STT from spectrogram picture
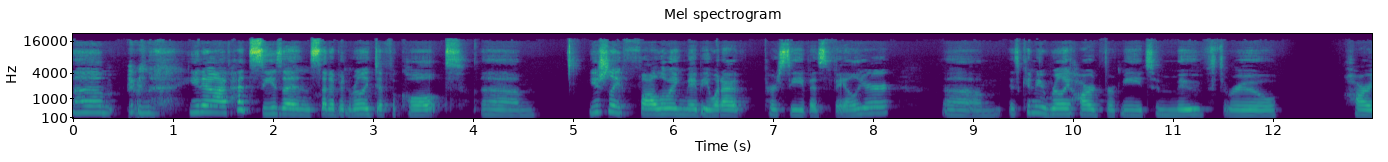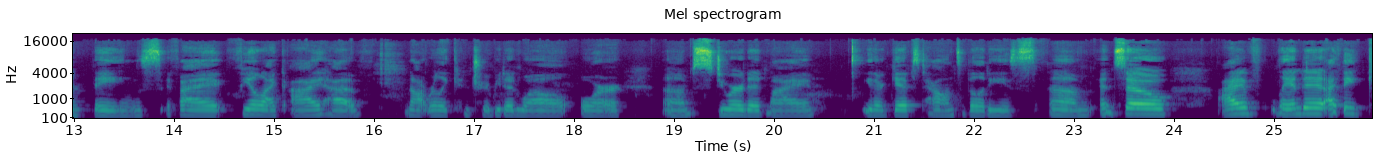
Um, you know, I've had seasons that have been really difficult, um, usually following maybe what I perceive as failure. Um, it can be really hard for me to move through hard things if I feel like I have not really contributed well or um, stewarded my either gifts, talents, abilities. Um, and so I've landed, I think,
